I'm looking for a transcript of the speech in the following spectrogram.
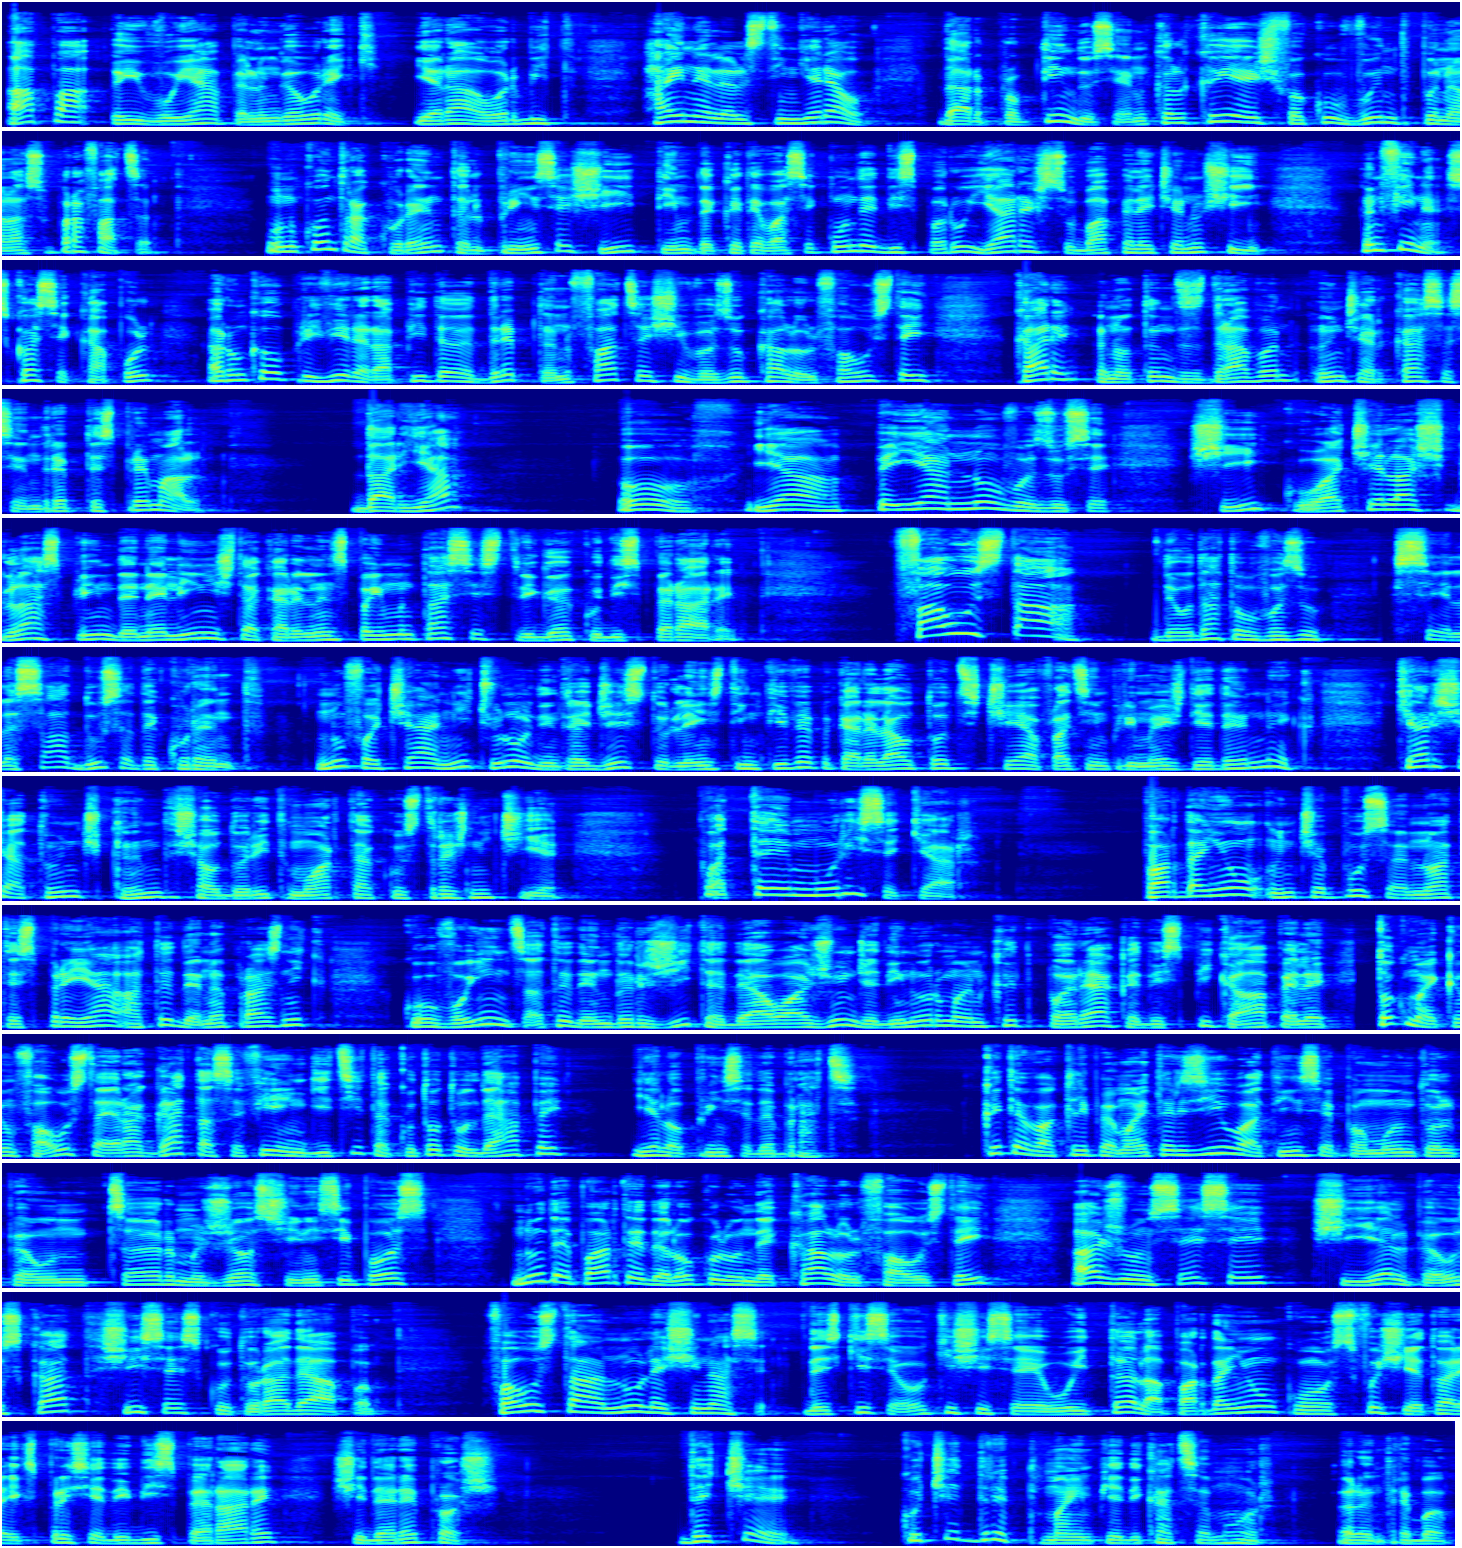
Apa îi vuia pe lângă urechi, era orbit, hainele îl stingereau, dar proptindu-se în călcâie își făcu vânt până la suprafață. Un contracurent îl prinse și, timp de câteva secunde, dispăru iarăși sub apele cenușii. În fine, scoase capul, aruncă o privire rapidă drept în față și văzu calul Faustei, care, înotând zdravăn, încerca să se îndrepte spre mal. Dar ea? Oh, ea, pe ea nu o văzuse și, cu același glas plin de neliniștea care îl înspăimântase, strigă cu disperare. Fausta! Deodată o văzu. Se lăsa dusă de curent. Nu făcea niciunul dintre gesturile instinctive pe care le au toți cei aflați în primejdie de înnec, chiar și atunci când și-au dorit moartea cu străjnicie. Poate murise chiar. Pardaion începu să nuate spre ea atât de năpraznic, cu o voință atât de îndârjită de a o ajunge din urmă încât părea că despică apele. Tocmai când Fausta era gata să fie înghițită cu totul de ape, el o prinse de braț. Câteva clipe mai târziu atinse pământul pe un țărm jos și nisipos, nu departe de locul unde calul Faustei ajunsese și el pe uscat și se scutura de apă. Fausta nu leșinase, deschise ochii și se uită la Pardanion cu o sfâșietoare expresie de disperare și de reproș. De ce? Cu ce drept m-ai împiedicat să mor?" îl întrebă.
